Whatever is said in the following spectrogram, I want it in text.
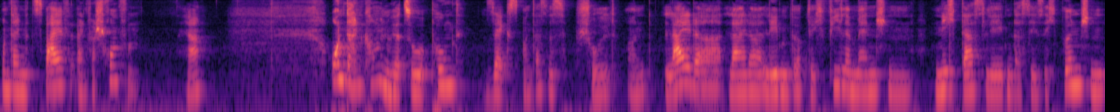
und deine Zweifel einfach schrumpfen. Ja? Und dann kommen wir zu Punkt 6 und das ist Schuld. Und leider, leider leben wirklich viele Menschen nicht das Leben, das sie sich wünschen,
